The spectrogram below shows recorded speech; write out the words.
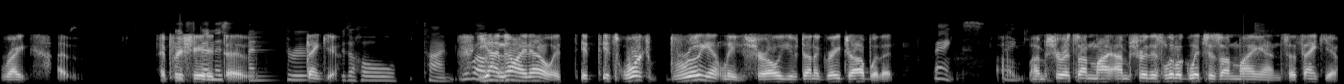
Right. Uh, I It's appreciate been it. Uh, through thank you. The whole time. You're yeah, no, I know. It, it it's worked brilliantly, Cheryl. You've done a great job with it. Thanks. Um, Thank you. I'm sure it's on my. I'm sure there's little glitches on my end. So thank you.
